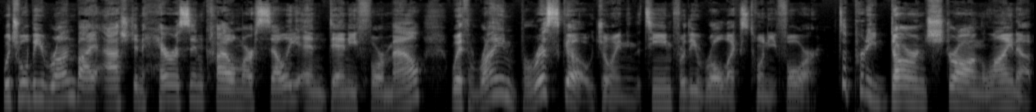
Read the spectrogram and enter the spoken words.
which will be run by Ashton Harrison, Kyle Marcelli, and Danny Formal, with Ryan Briscoe joining the team for the Rolex 24. It's a pretty darn strong lineup,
